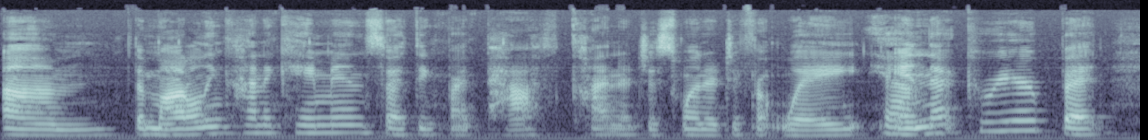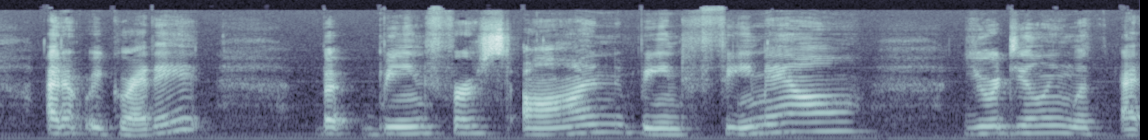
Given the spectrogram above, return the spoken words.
um, the modeling kind of came in, so I think my path kind of just went a different way Yeah. in that career. But I don't regret it. But being first on, being female, you were dealing with uh,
